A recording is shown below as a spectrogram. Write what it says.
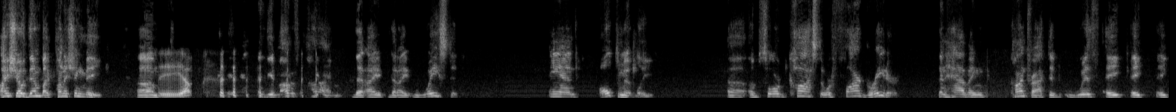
I showed them by punishing me. Um, yep. and the amount of time that I that I wasted, and ultimately uh, absorbed costs that were far greater than having contracted with a, a, a,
